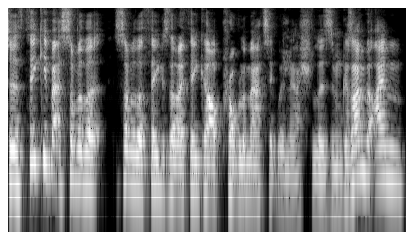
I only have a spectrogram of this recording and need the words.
so thinking about some of the some of the things that I think are problematic with nationalism, because I'm I'm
